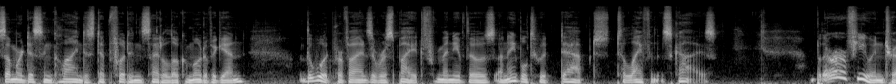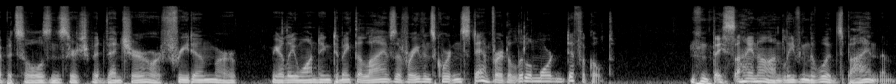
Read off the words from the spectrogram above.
Some are disinclined to step foot inside a locomotive again. The wood provides a respite for many of those unable to adapt to life in the skies. But there are a few intrepid souls in search of adventure or freedom or merely wanting to make the lives of Ravenscourt and Stamford a little more difficult. they sign on, leaving the woods behind them.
